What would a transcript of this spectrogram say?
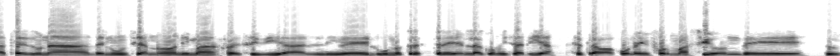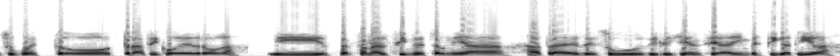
a través de una denuncia anónima recibida al nivel 133 en la comisaría, se trabajó una información de, un supuesto tráfico de drogas y el personal civil de esta unidad, a través de su diligencia investigativa,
